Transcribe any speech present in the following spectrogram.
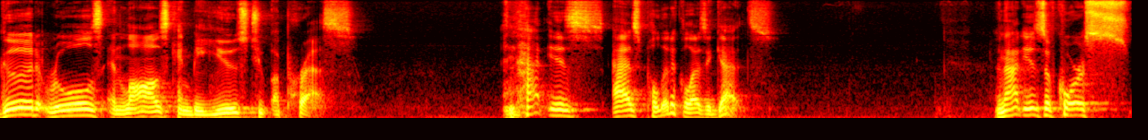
good rules and laws can be used to oppress. And that is as political as it gets. And that is, of course,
